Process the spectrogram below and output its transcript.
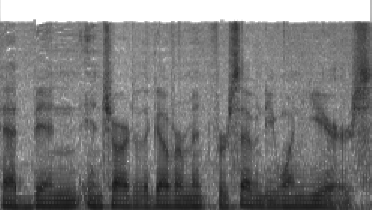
had been in charge of the government for 71 years.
